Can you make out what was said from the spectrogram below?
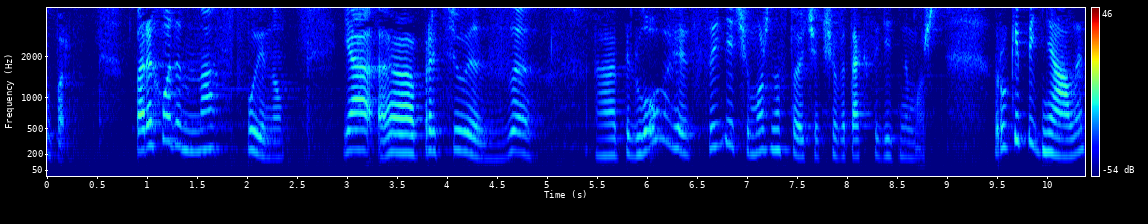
Супер. Переходимо на спину. Я е, працюю з е, підлоги, сидячи, можна стоячи, якщо ви так сидіти не можете. Руки підняли,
